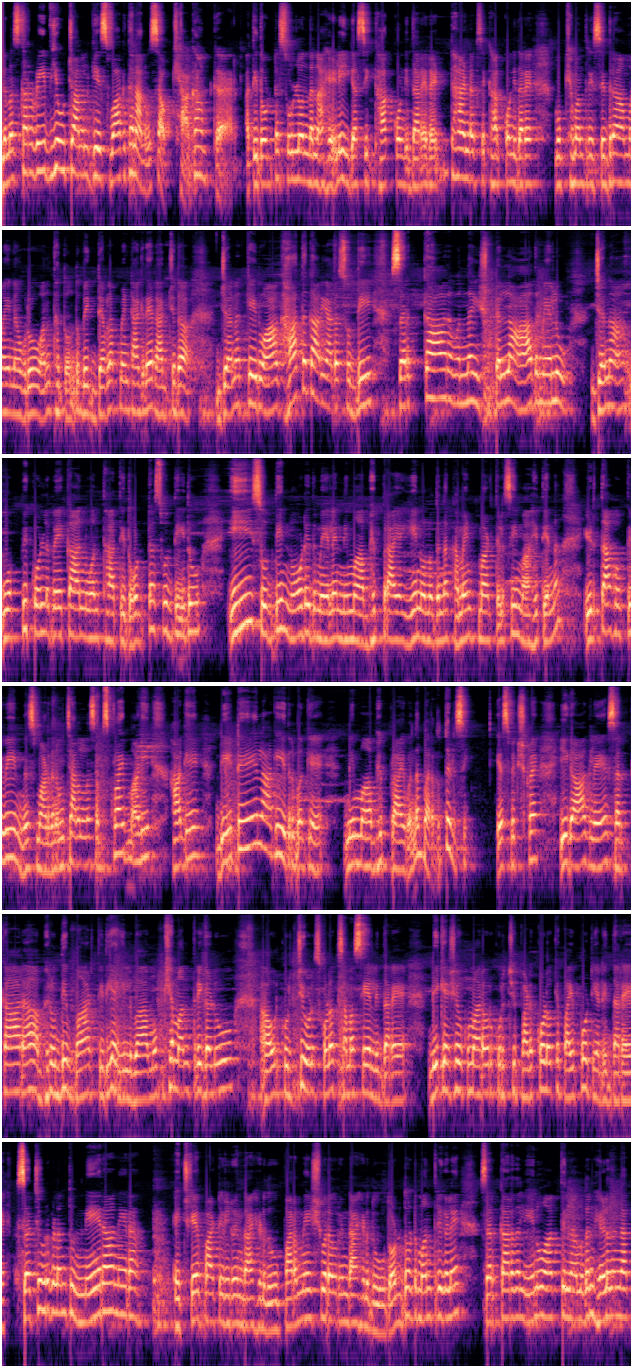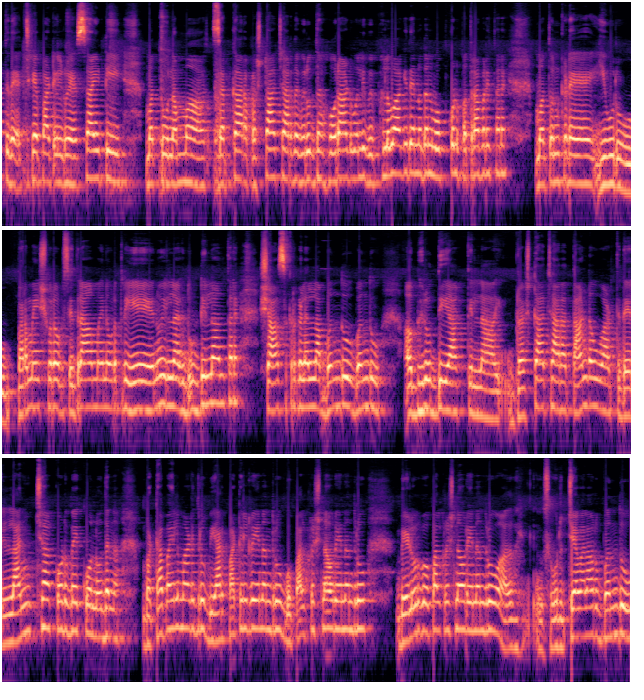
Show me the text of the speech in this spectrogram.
ನಮಸ್ಕಾರ ರಿವ್ಯೂ ಚಾನಲ್ಗೆ ಸ್ವಾಗತ. ನಾನು ಸೌಖ್ಯ ಗಾಂಕರ್ ಅತಿ ದೊಡ್ಡ ಸುಳ್ಳೊಂದನ್ನು ಹೇಳಿ ಈಗ ಸಿಕ್ಕಾಕೊಂಡಿದ್ದಾರೆ ರೆಡ್ ಹ್ಯಾಂಡ್ ಆಗಿ ಸಿಕ್ಕಾಕೊಂಡಿದ್ದಾರೆ ಮುಖ್ಯಮಂತ್ರಿ ಸಿದ್ದರಾಮಯ್ಯನವರು. ಅಂಥದ್ದೊಂದು ಬಿಗ್ ಡೆವಲಪ್ಮೆಂಟ್ ಆಗಿದೆ. ರಾಜ್ಯದ ಜನಕ್ಕೆ ಇದು ಆಘಾತಕಾರಿಯಾದ ಸುದ್ದಿ. ಸರ್ಕಾರವನ್ನು ಇಷ್ಟೆಲ್ಲ ಆದ ಮೇಲೂ ಜನ ಒಪ್ಪಿಕೊಳ್ಳಬೇಕಾ ಅನ್ನುವಂಥ ಅತಿ ದೊಡ್ಡ ಸುದ್ದಿ ಇದು. ಈ ಸುದ್ದಿ ನೋಡಿದ ಮೇಲೆ ನಿಮ್ಮ ಅಭಿಪ್ರಾಯ ಏನು ಅನ್ನೋದನ್ನು ಕಮೆಂಟ್ ಮಾಡಿ ತಿಳಿಸಿ, ಮಾಹಿತಿಯನ್ನು ಇಡ್ತಾ ಹೋಗ್ತೀವಿ. ಮಿಸ್ ಮಾಡಿದೆ ನಮ್ಮ ಚಾನಲ್ನ ಸಬ್ಸ್ಕ್ರೈಬ್ ಮಾಡಿ. ಹಾಗೆ ಡೀಟೇಲ್ ಆಗಿ ಇದ್ರ ಬಗ್ಗೆ ನಿಮ್ಮ ಅಭಿಪ್ರಾಯವನ್ನು ಬರೆದು ತಿಳಿಸಿ. ಎಸ್ ವೀಕ್ಷಕರೇ, ಈಗಾಗಲೇ ಸರ್ಕಾರ ಅಭಿವೃದ್ಧಿ ಮಾಡ್ತಿದೆಯಾ ಇಲ್ವಾ? ಮುಖ್ಯಮಂತ್ರಿಗಳು ಅವ್ರ ಕುರ್ಚಿ ಉಳಿಸ್ಕೊಳ್ಳೋಕೆ ಸಮಸ್ಯೆಯಲ್ಲಿದ್ದಾರೆ. ಡಿ ಕೆ ಶಿವಕುಮಾರ್ ಅವರು ಕುರ್ಚಿ ಪಡ್ಕೊಳ್ಳೋಕೆ ಪೈಪೋಟಿಯಲ್ಲಿದ್ದಾರೆ. ಸಚಿವರುಗಳಂತೂ ನೇರ ನೇರ ಎಚ್ ಕೆ ಪಾಟೀಲ್ರಿಂದ ಹಿಡಿದು ಪರಮೇಶ್ವರ್ ಅವರಿಂದ ಹಿಡಿದು ದೊಡ್ಡ ದೊಡ್ಡ ಮಂತ್ರಿಗಳೇ ಸರ್ಕಾರದಲ್ಲಿ ಏನೂ ಆಗ್ತಿಲ್ಲ ಅನ್ನೋದನ್ನು ಹೇಳ್ದಂಗೆ ಆಗ್ತಿದೆ. ಎಚ್ ಕೆ ಪಾಟೀಲ್ರು, ಎಸ್ ಐ ಟಿ ಮತ್ತು ನಮ್ಮ ಸರ್ಕಾರ ಭ್ರಷ್ಟಾಚಾರದ ವಿರುದ್ಧ ಹೋರಾಡುವಲ್ಲಿ ವಿಫಲವಾಗಿದೆ ಅನ್ನೋದನ್ನು ಒಪ್ಕೊಂಡು ಪತ್ರ ಬರೀತಾರೆ. ಮತ್ತೊಂದು ಕಡೆ ಇವರು ಪರಮೇಶ್ವರ್ ಅವರು ಸಿದ್ದರಾಮಯ್ಯನವ್ರ ಹತ್ರ ಏನೂ ಇಲ್ಲ, ದುಡ್ಡಿಲ್ಲ ಅಂತಾರೆ. ಶಾಸಕರುಗಳೆಲ್ಲ ಬಂದು ಬಂದು ಅಭಿವೃದ್ಧಿ ಆಗ್ತಿಲ್ಲ ಭ್ರಷ್ಟಾಚಾರ ತಾಂಡವವಾಡ್ತಿದೆ ಲಂಚ ಕೊಡಬೇಕು ಅನ್ನೋದನ್ನು ಬಟ ಬಯಲು ಮಾಡಿದ್ರು. ಬಿ ಆರ್ ಪಾಟೀಲ್ರು ಏನಂದ್ರು, ಗೋಪಾಲ್ ಕೃಷ್ಣ ಅವ್ರು ಏನಂದ್ರು, ಬೇಳೂರು ಗೋಪಾಲ್ ಕೃಷ್ಣ ಅವ್ರು ಏನಂದ್ರು ಸುರ್ಜೇವಾಲ ಅವ್ರು ಬಂದು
